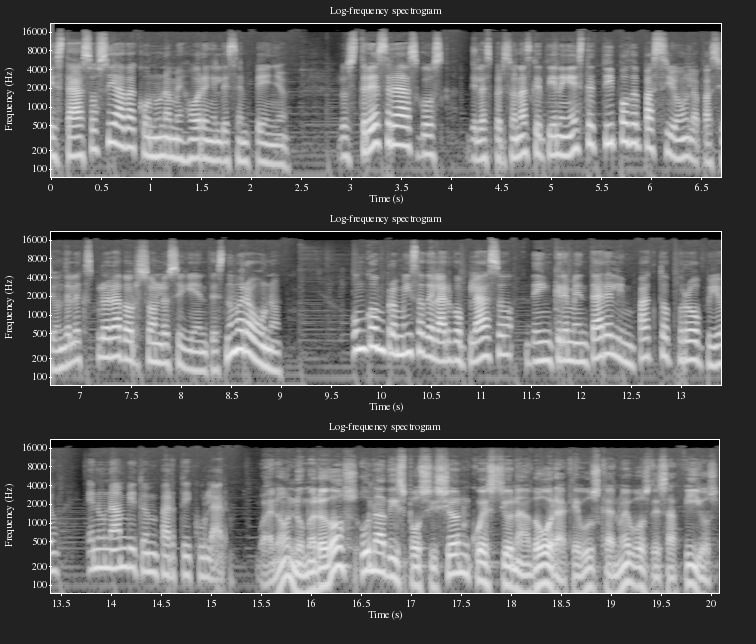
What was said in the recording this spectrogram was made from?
está asociada con una mejora en el desempeño. Los tres rasgos de las personas que tienen este tipo de pasión, la pasión del explorador, son los siguientes. Número uno, un compromiso de largo plazo de incrementar el impacto propio en un ámbito en particular. Bueno, número dos, una disposición cuestionadora que busca nuevos desafíos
